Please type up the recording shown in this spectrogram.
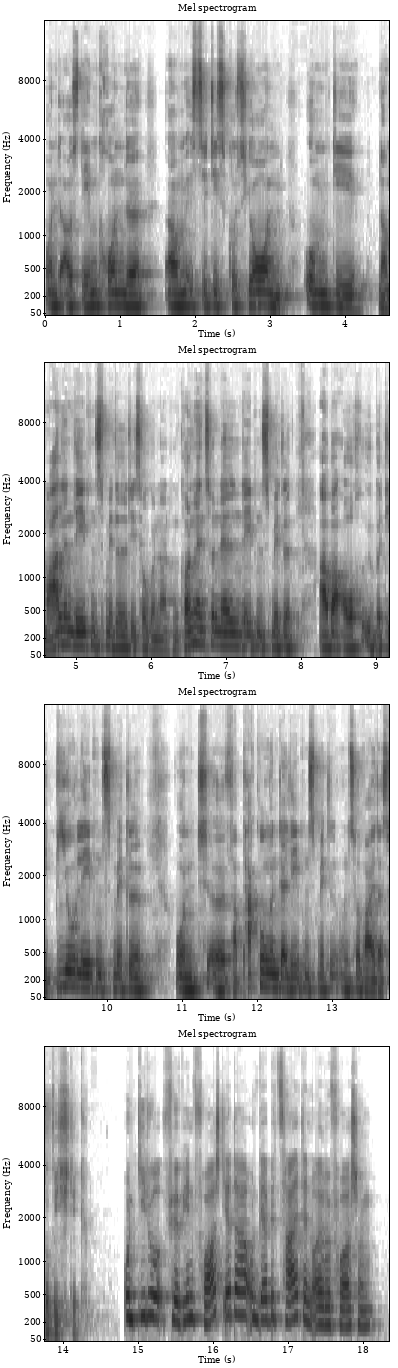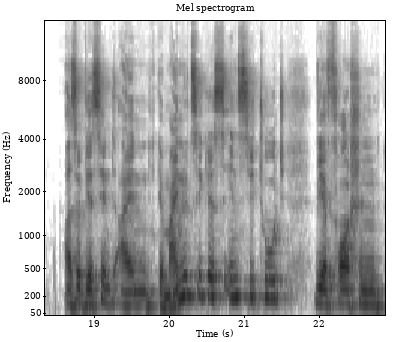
und aus dem Grunde ähm, ist die Diskussion um die normalen Lebensmittel, die sogenannten konventionellen Lebensmittel, aber auch über die Bio-Lebensmittel und äh, Verpackungen der Lebensmittel und so weiter so wichtig. Und Guido, für wen forscht ihr da und wer bezahlt denn eure Forschung? Also wir sind ein gemeinnütziges Institut. Wir forschen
